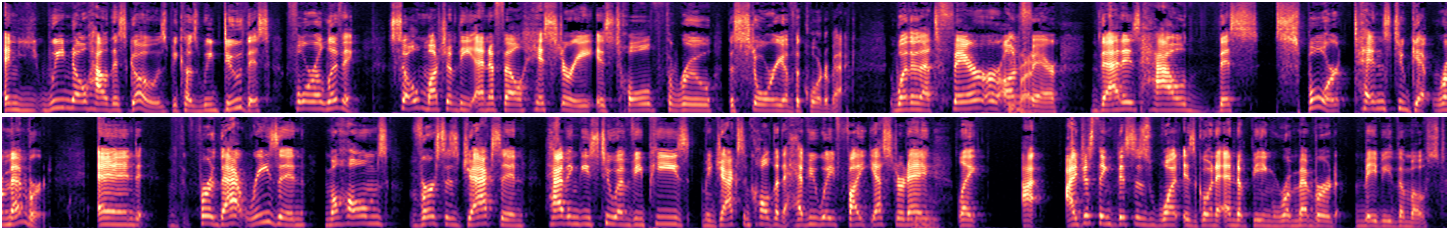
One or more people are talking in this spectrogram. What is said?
And we know how this goes because we do this for a living. So much of the NFL history is told through the story of the quarterback. Whether that's fair or unfair, right. That is how this sport tends to get remembered. And for that reason, Mahomes versus Jackson having these two MVPs. I mean, Jackson called it a heavyweight fight yesterday. Mm. Like, I, I just think this is what is going to end up being remembered maybe the most.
